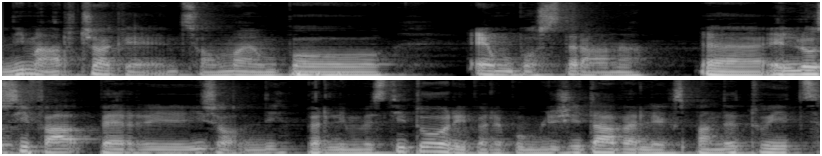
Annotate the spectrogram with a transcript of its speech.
di marcia che insomma è un po', è un po strana. eh, e lo si fa per i soldi, per gli investitori, per le pubblicità, per gli expanded tweets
